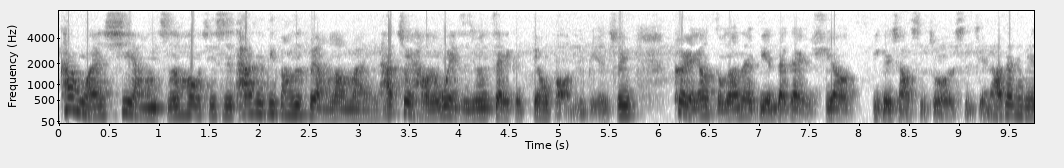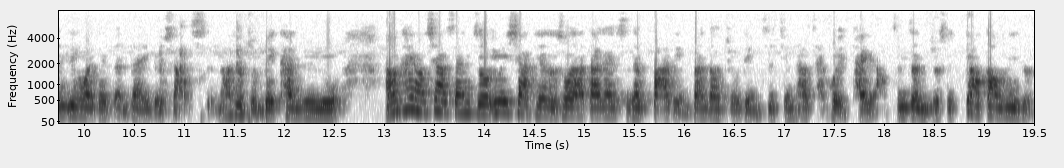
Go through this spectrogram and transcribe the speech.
看完夕阳之后，其实它的地方是非常浪漫的。它最好的位置就是在一个碉堡那边，所以客人要走到那边，大概也需要一个小时左右的时间。然后在那边另外再等待一个小时，然后就准备看日落。然后太阳下山之后，因为夏天的时候，它大概是在八点半到九点之间，它才会太阳真正就是掉到那个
